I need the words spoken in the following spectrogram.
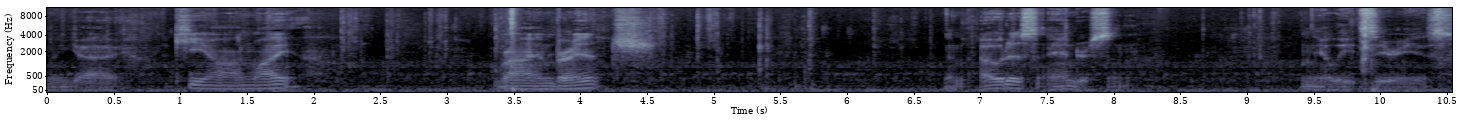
We got Keion White, Brian Branch, Otis Anderson in the Elite Series.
